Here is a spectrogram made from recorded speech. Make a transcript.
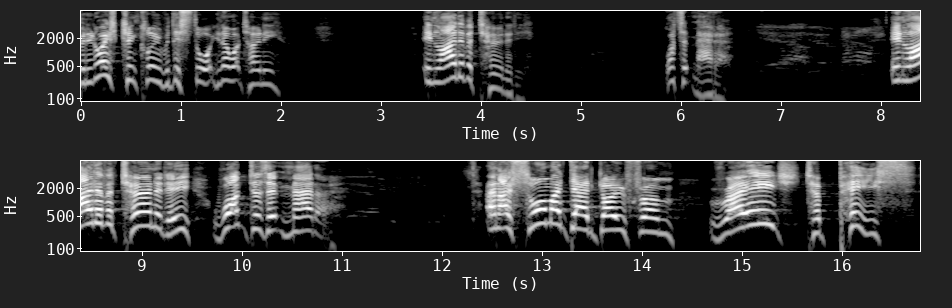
But he'd always conclude with this thought you know what, Tony? In light of eternity, what's it matter? In light of eternity, what does it matter? And I saw my dad go from rage to peace,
